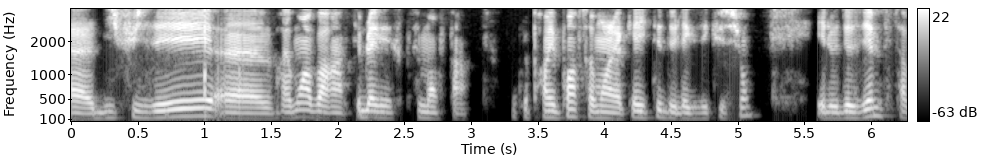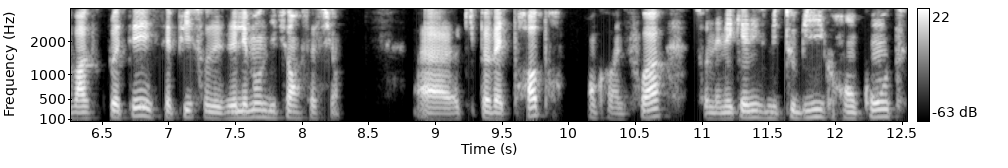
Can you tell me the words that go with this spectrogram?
euh, diffuser, euh, vraiment avoir un ciblage extrêmement fin. Donc le premier point, c'est vraiment la qualité de l'exécution. Et le deuxième, c'est savoir exploiter et s'appuyer sur des éléments de différenciation euh, qui peuvent être propres, encore une fois, sur des mécanismes B2B, grands comptes,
